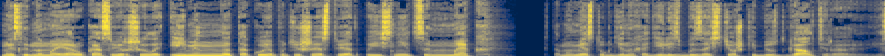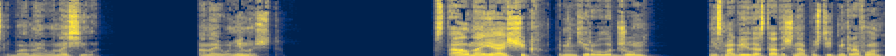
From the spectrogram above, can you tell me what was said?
мысленно моя рука совершила именно такое путешествие от поясницы Мэг к тому месту, где находились бы застежки бюстгальтера, если бы она его носила. Она его не носит. «Встал на ящик», — комментировала Джун. «Не смогли достаточно опустить микрофон.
